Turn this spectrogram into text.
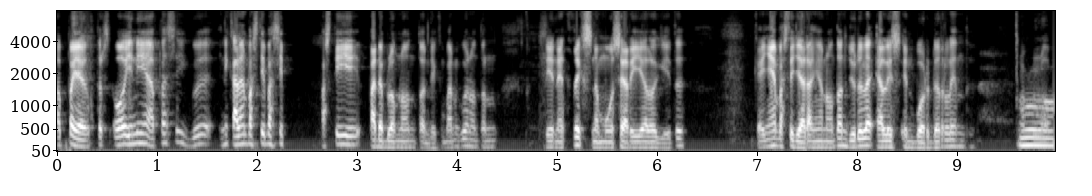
apa ya? Terus oh ini apa sih? Gue ini kalian pasti pasti pasti pada belum nonton deh. Kemarin gue nonton di Netflix nemu serial gitu. Kayaknya pasti jarang yang nonton. Judulnya Alice in Borderland tuh Belum.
